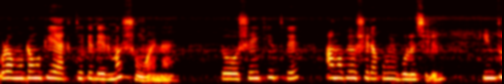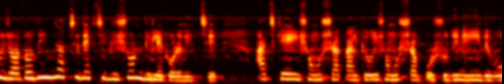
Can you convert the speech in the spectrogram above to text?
ওরা মোটামুটি এক থেকে দেড় মাস সময় নেয়। তো সেই ক্ষেত্রে আমাকেও সেরকমই বলেছিলেন। কিন্তু যতদিন যাচ্ছে দেখছি ভীষণ ডিলে করে দিচ্ছে। আজকে এই সমস্যা, কালকে ওই সমস্যা পরশু দিন এই দেবো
